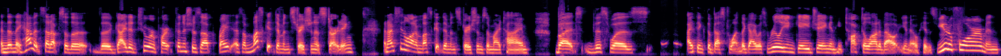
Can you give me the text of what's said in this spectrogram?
And then they have it set up so the the guided tour part finishes up right as a musket demonstration is starting. And I've seen a lot of musket demonstrations in my time, but this was I think the best one. The guy was really engaging and he talked a lot about, you know, his uniform and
